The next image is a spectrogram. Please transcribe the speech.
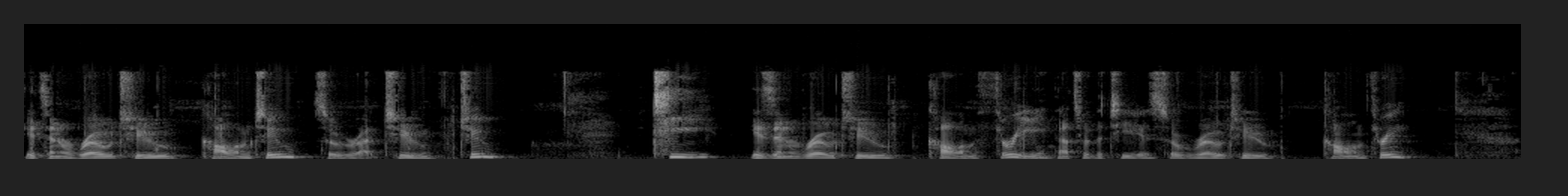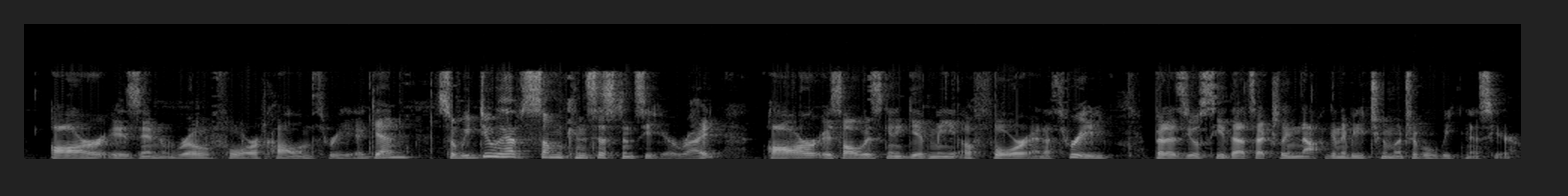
It's in row 2, column 2. So we write 2, 2. T is in row 2, column 3. That's where the T is. So row 2, column 3. R is in row 4, column 3 again. So we do have some consistency here, right? R is always going to give me a 4 and a 3, but as you'll see, that's actually not going to be too much of a weakness here.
